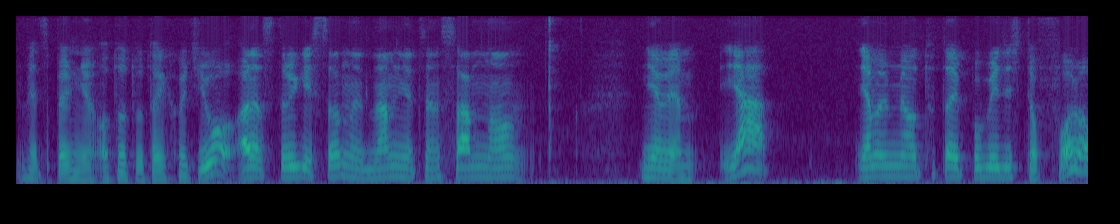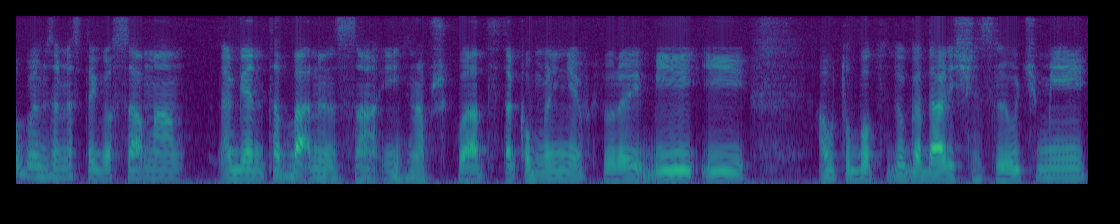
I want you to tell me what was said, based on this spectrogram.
więc pewnie o to tutaj chodziło, ale z drugiej strony dla mnie ten sam, no nie wiem, ja, ja bym miał tutaj powiedzieć, to wolałbym zamiast tego sama agenta Barnesa i na przykład taką linię, w której Bi i Autoboty dogadali się z ludźmi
